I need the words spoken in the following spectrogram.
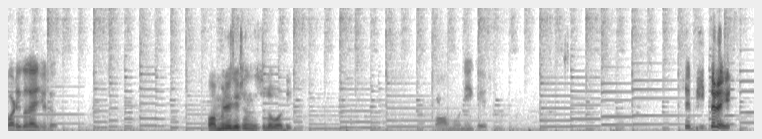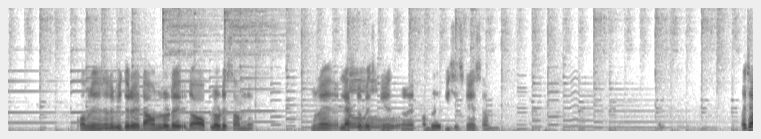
বডি কোথায় ছিল? কমিউনিকেশন ছিল বডি কমিউনিকেশন সে ভিতরে? কমিউনিকেশনের ভিতরে ডাউনলোডে আপলোডের সামনে। মানে ল্যাপটপের ও। স্ক্রিনের মানে কম্পিউটার পিসি স্ক্রিনের সামনে। আচ্ছা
